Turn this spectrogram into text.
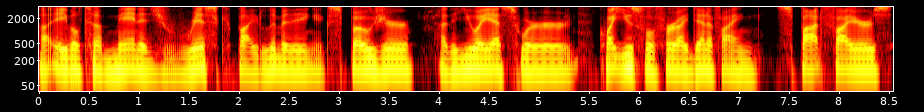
uh, able to manage risk by limiting exposure. Uh, the UAS were quite useful for identifying spot fires,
